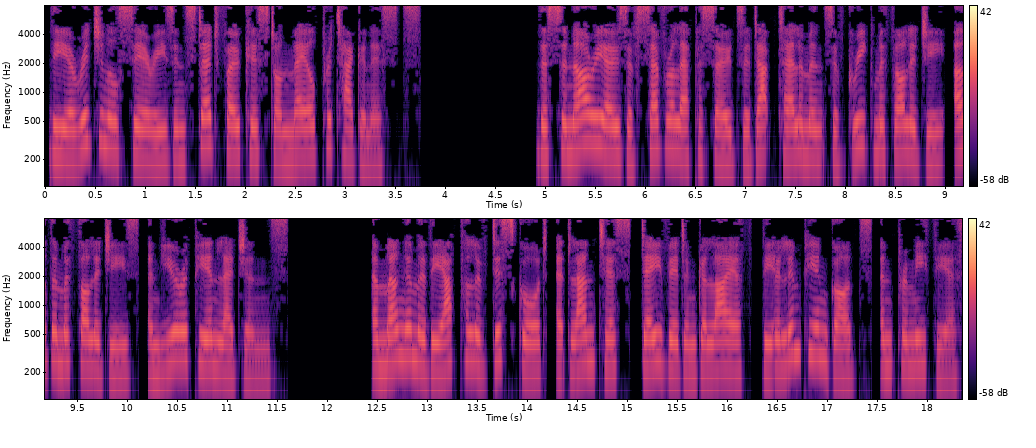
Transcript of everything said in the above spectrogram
The original series instead focused on male protagonists. The scenarios of several episodes adapt elements of Greek mythology, other mythologies, and European legends. Among them are the Apple of Discord, Atlantis, David and Goliath, the Olympian gods, and Prometheus.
